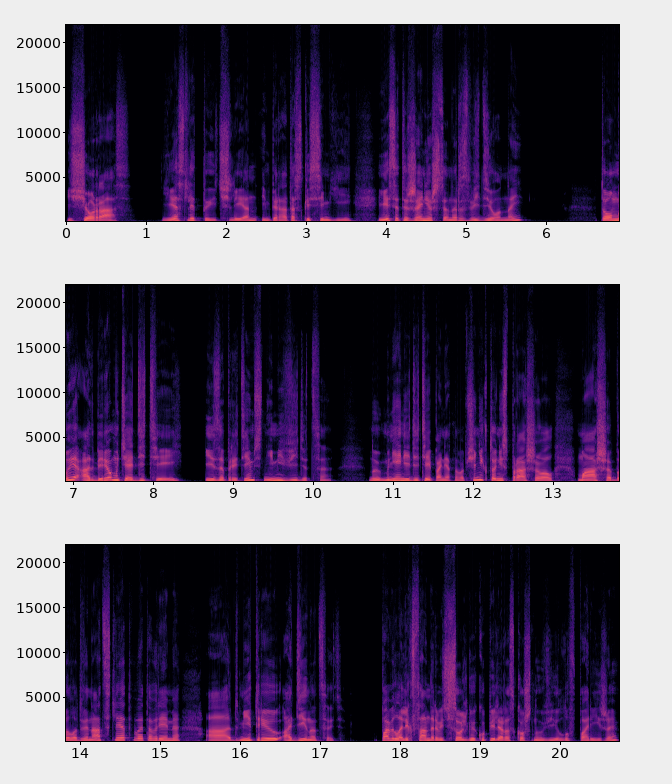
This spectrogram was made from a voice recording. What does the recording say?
еще раз, если ты член императорской семьи, если ты женишься на разведенной, то мы отберем у тебя детей и запретим с ними видеться. Ну, мнение детей, понятно, вообще никто не спрашивал. Маша было 12 лет в это время, а Дмитрию 11. Павел Александрович с Ольгой купили роскошную виллу в Париже.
